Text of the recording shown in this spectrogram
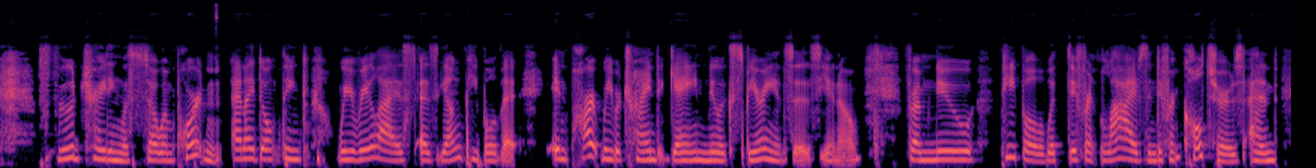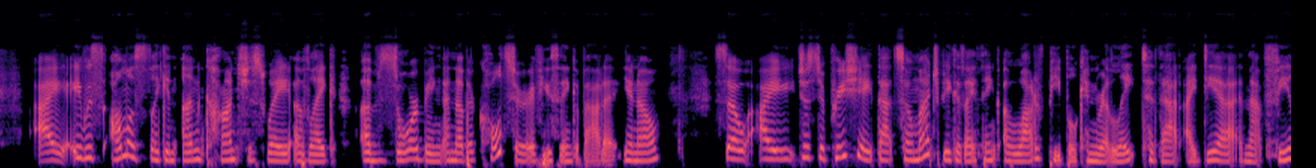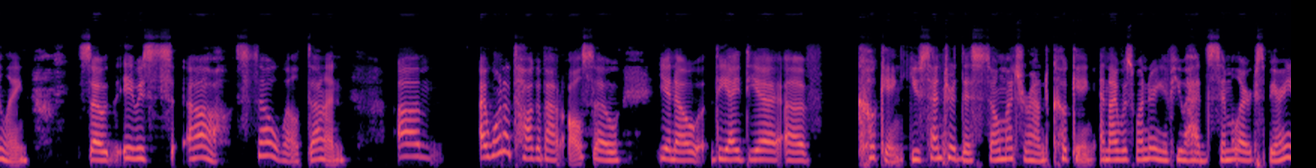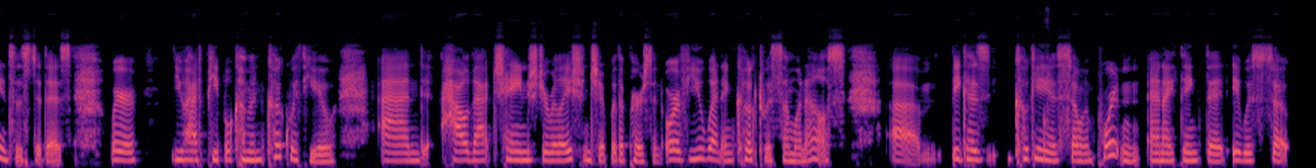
food trading was so important. And I don't think we realized as young people that in part we were trying to gain new experiences, you know, from new people with different lives and different cultures. And I it was almost like an unconscious way of like absorbing another culture if you think about it, you know? So I just appreciate that so much because I think a lot of people can relate to that idea and that feeling. So it was oh so well done. Um, I want to talk about also, you know, the idea of cooking. You centered this so much around cooking, and I was wondering if you had similar experiences to this, where you had people come and cook with you and how that changed your relationship with a person or if you went and cooked with someone else um, because cooking is so important and i think that it was so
